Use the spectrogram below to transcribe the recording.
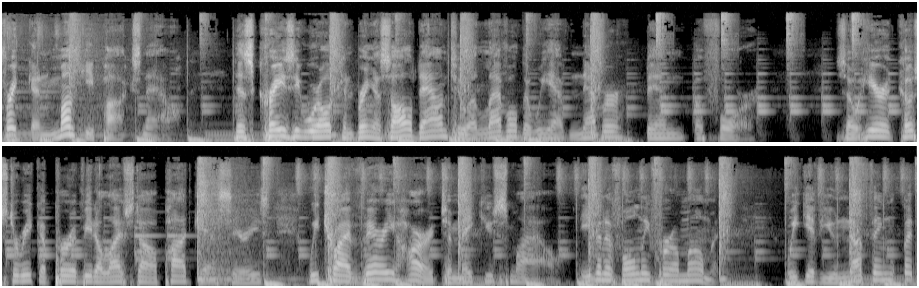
freaking monkeypox now. This crazy world can bring us all down to a level that we have never been before. So, here at Costa Rica Pura Vida Lifestyle Podcast Series, we try very hard to make you smile, even if only for a moment. We give you nothing but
